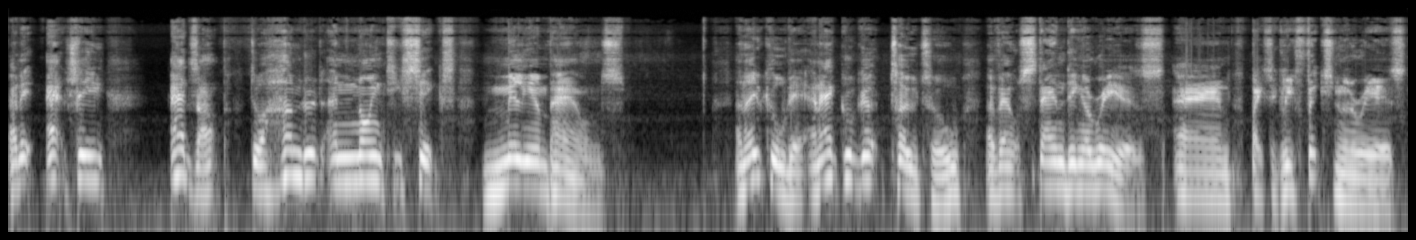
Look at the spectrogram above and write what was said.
And it actually adds up to 196 million pounds. And they've called it an aggregate total of outstanding arrears and basically fictional arrears.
